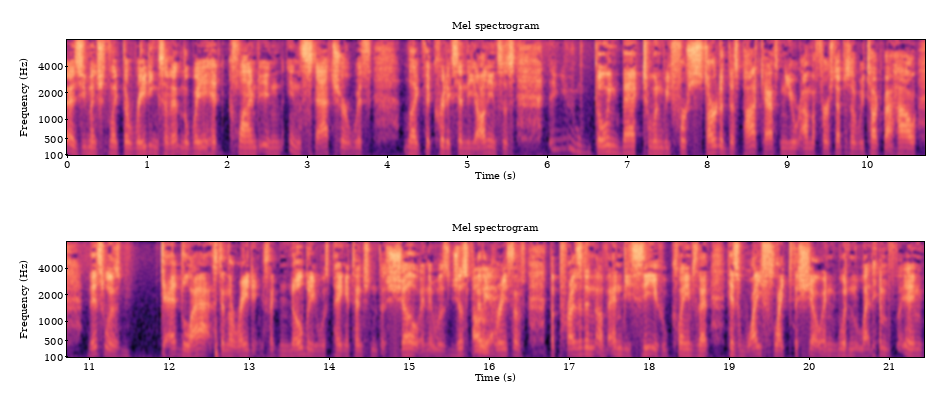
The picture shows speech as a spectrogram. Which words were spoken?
as you mentioned, like the ratings of it and the way it had climbed in in stature with like the critics and the audiences. Going back to when we first started this podcast, and you were on the first episode, we talked about how this was dead last in the ratings. Like nobody was paying attention to the show, and it was just by Oh, the yeah. grace of the president of NBC, who claims that his wife liked the show and wouldn't let him, him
